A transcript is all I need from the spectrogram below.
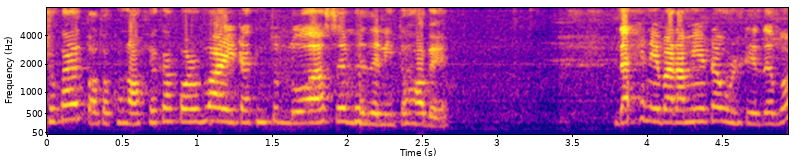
শুকায় ততক্ষণ অপেক্ষা করব, আর এটা কিন্তু লো আছে, ভেজে নিতে হবে। দেখেন, এবার আমি এটা উল্টে দেবো।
